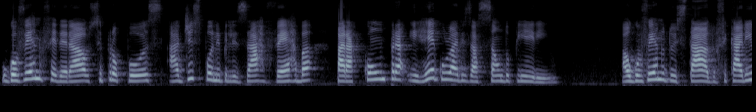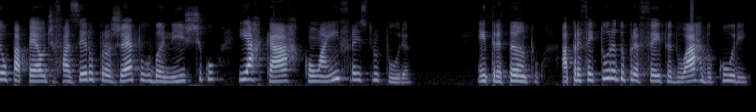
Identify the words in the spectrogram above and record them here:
o governo federal se propôs a disponibilizar verba para a compra e regularização do Pinheirinho. Ao governo do estado ficaria o papel de fazer o projeto urbanístico e arcar com a infraestrutura. Entretanto, a prefeitura do prefeito Eduardo Cury,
